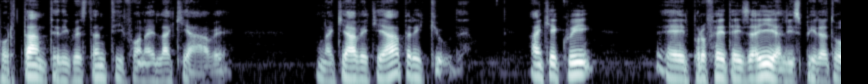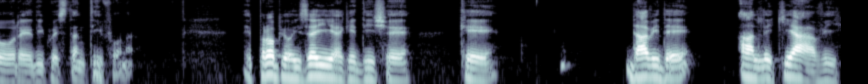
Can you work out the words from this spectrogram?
importante di questa antifona è la chiave, una chiave che apre e chiude. Anche qui è il profeta Isaia l'ispiratore di questa antifona. È proprio Isaia che dice che Davide ha le chiavi,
